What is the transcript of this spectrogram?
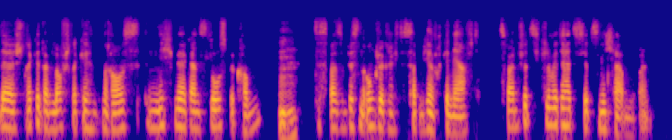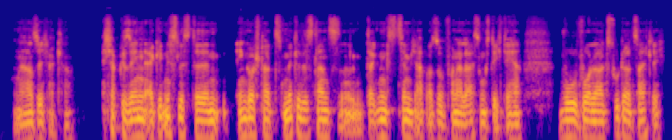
äh, Strecke, dann Laufstrecke hinten raus, nicht mehr ganz losbekommen. Mhm. Das war so ein bisschen unglücklich, das hat mich einfach genervt. 42 Kilometer hätte ich jetzt nicht haben wollen. Ja, sicher, klar. Ich habe gesehen, Ergebnisliste Ingolstadt Mitteldistanz, da ging es ziemlich ab, also von der Leistungsdichte her. Wo, wo lagst du da zeitlich?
